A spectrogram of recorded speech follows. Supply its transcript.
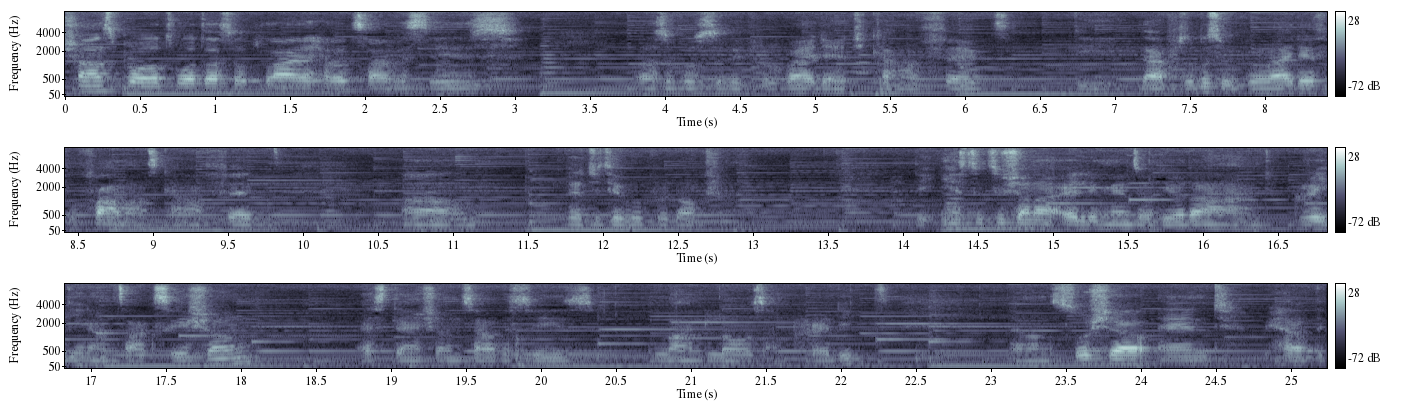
transport, water supply, health services are supposed to be provided can affect the that are supposed to be provided for farmers can affect um, vegetable production. The institutional element, on the other hand, grading and taxation extension services, land laws, and credit. Then on the social end, we have the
